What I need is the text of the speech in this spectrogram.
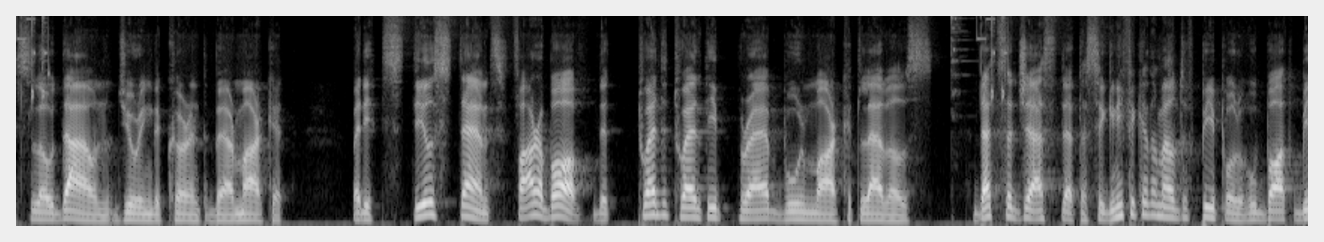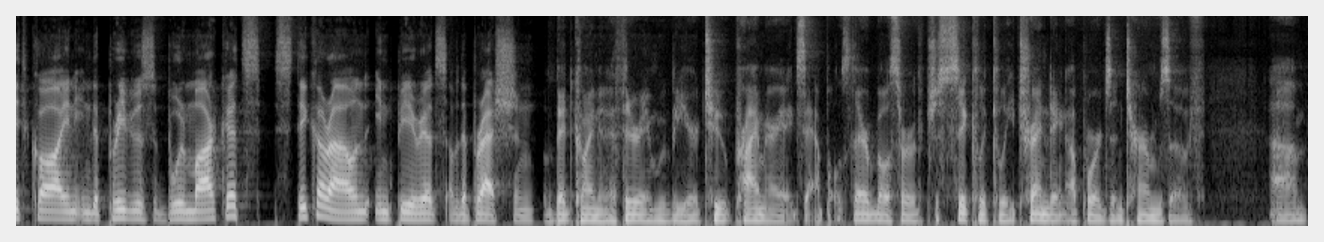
slowed down during the current bear market but it still stands far above the 2020 pre-bull market levels. That suggests that a significant amount of people who bought Bitcoin in the previous bull markets stick around in periods of depression. Bitcoin and Ethereum would be your two primary examples. They're both sort of just cyclically trending upwards in terms of um,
